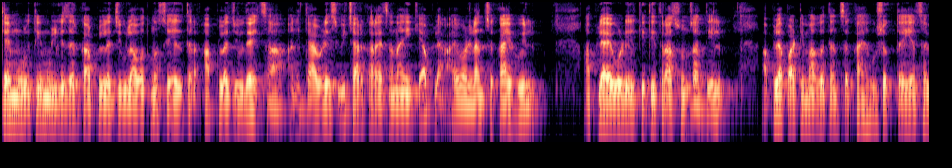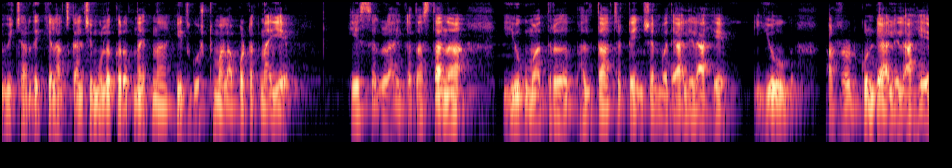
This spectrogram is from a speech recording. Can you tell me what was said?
त्या मु ती मुलगी जर का आपल्याला जीव लावत नसेल तर आपला जीव द्यायचा आणि त्यावेळेस विचार करायचा नाही की आपल्या आईवडिलांचं काय होईल. आपले आईवडील किती त्रासून जातील? आपल्या पाठीमागं त्यांचं काय होऊ शकतं याचा विचार देखील आजकालची मुलं करत नाहीत ना हीच गोष्ट मला पटत नाही आहे हे सगळं ऐकत असताना युग मात्र भलताच टेन्शनमध्ये आलेला आहे. युग रडकुंडे आलेला आहे.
